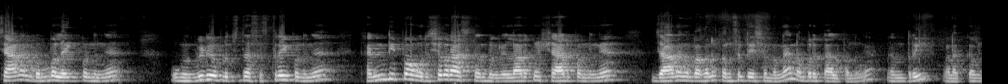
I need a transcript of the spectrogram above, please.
சேனல் ரொம்ப லைக் பண்ணுங்கள் உங்கள் வீடியோ பிடிச்சிருந்தா சப்ஸ்கிரைப் பண்ணுங்கள் கண்டிப்பாக உங்கள் ரிஷபராசி நண்பர்கள் எல்லாருக்கும் ஷேர் பண்ணுங்கள் ஜாதகம் பார்க்கணும் கன்சல்டேஷன் பண்ண நம்பருக்கு கால் பண்ணுங்கள் நன்றி வணக்கம்.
